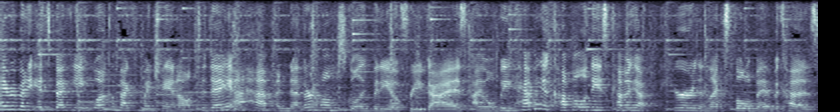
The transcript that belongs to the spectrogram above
Hey everybody, it's Becky. Welcome back to my channel. Today I have another homeschooling video for you guys. I will be having a couple of these coming up here in the next little bit because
